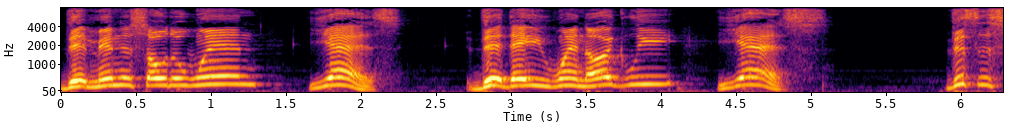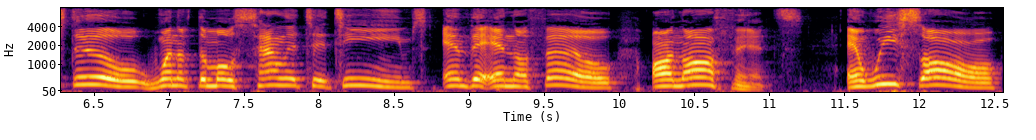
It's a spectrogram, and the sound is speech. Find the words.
Did Minnesota win? Yes. Did they win ugly? Yes. This is still one of the most talented teams in the NFL on offense. And we saw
